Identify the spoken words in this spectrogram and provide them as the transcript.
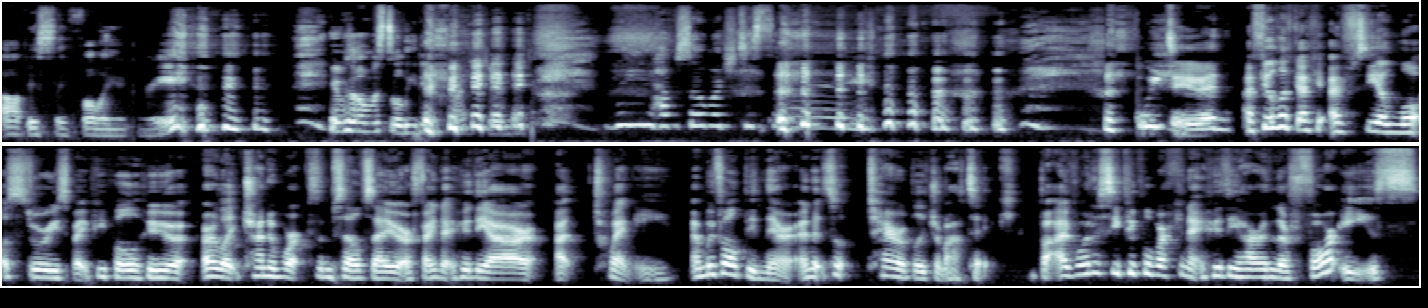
obviously fully agree. it was almost a leading question. we have so much to say. we do. And I feel like I, I see a lot of stories about people who are like trying to work themselves out or find out who they are at 20. And we've all been there and it's terribly dramatic. But I want to see people working out who they are in their 40s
